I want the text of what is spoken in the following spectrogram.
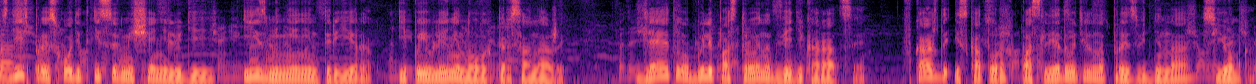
Здесь происходит и совмещение людей, и изменение интерьера, и появление новых персонажей. Для этого были построены две декорации, в каждой из которых последовательно произведена съемка.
